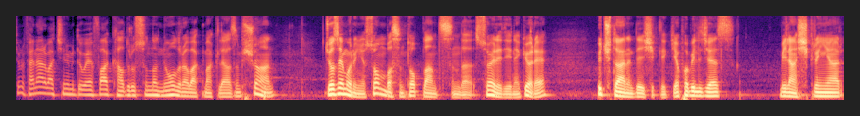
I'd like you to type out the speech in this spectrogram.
Şimdi Fenerbahçe'nin bir de UEFA kadrosunda ne olur'a bakmak lazım. Şu an Jose Mourinho son basın toplantısında söylediğine göre 3 tane değişiklik yapabileceğiz. Milan Skriniar,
